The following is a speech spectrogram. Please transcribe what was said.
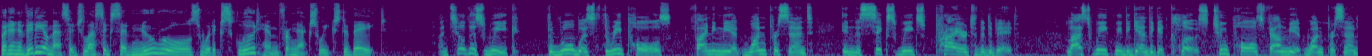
But in a video message, Lessig said new rules would exclude him from next week's debate. Until this week, the rule was three polls, finding me at 1% in the six weeks prior to the debate. Last week, we began to get close. Two polls found me at 1%,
